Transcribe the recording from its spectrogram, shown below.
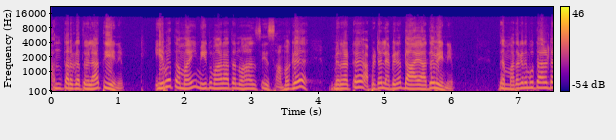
අන්තර්ගත වෙලා තියෙන්නේ. ඒව තමයි මිහිඳු මහරහතන් වහන්සේ සමග මෙරට අපිට ලැබෙන දායාද වෙන්නේ. දැන් මතකනේ පුතාලට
